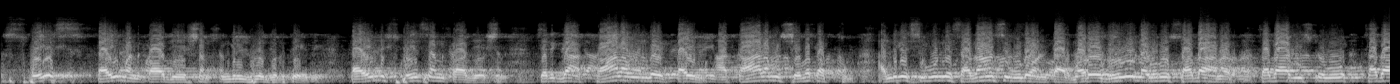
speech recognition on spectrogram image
స్పేస్ టైం అండ్ కాజేషన్ ఇంగ్లీష్లో చెబితే ఇది. Time space and causation. సరిగ్గా కాలం ఉండే టైం ఆ కాలం శివతత్వం. అందుకే శివుణ్ణి సదాశివుడు అంటారు. మరో దేవుణ్ణి ఎవరు? సదా అనరు సదా విష్ణువు సదా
